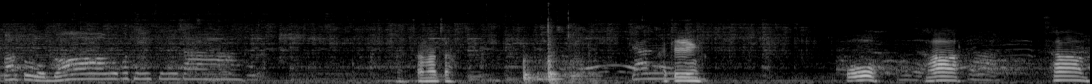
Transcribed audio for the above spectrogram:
오빠도 너무 고생했습니다. 짠하자. 짠. 파이팅! 5, 4, 3,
